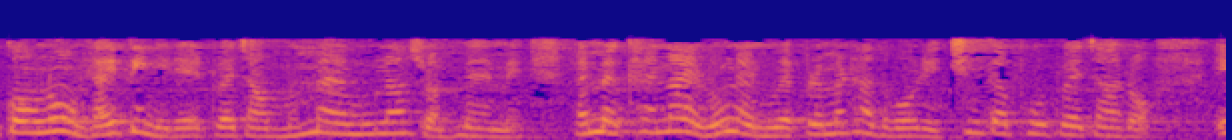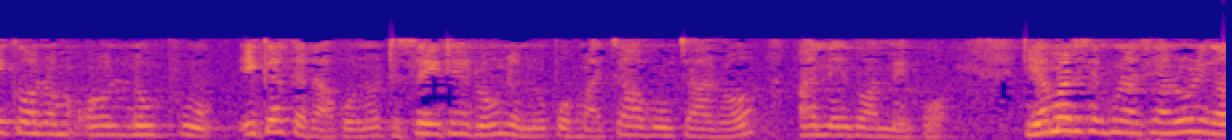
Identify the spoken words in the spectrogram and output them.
အကုန်လုံးလိုက်တိနေတဲ့အတွက်ကြောင့်မမှန်ဘူးလားဆိုတော့မှန်မယ်ဒါပေမဲ့ခန္ဓာရဲ့ရုံးနယ်ရဲ့ပရမတ္ထသဘောတွေချင်းကပ်ဖို့အတွက်ကြတော့ဧကောရမလို့ဖို့ဧကကတာပေါ့နော်တစိမ့်တဲ့ရုံးနယ်လို့ပုံမှာကြားဖို့ကြတော့အားနေသွားမယ်ပေါ့ဒီမှာတစ်စက်ခုနဆရာတို့တွေက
